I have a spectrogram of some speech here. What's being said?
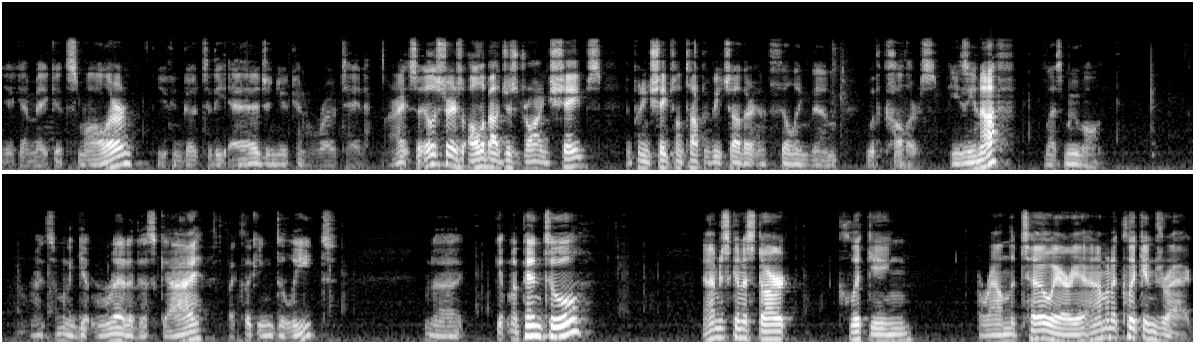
You can make it smaller. You can go to the edge and you can rotate it. All right, so Illustrator is all about just drawing shapes and putting shapes on top of each other and filling them with colors. Easy enough? Let's move on. All right, so I'm going to get rid of this guy by clicking delete. I'm going to get my pen tool and I'm just going to start clicking around the toe area and I'm going to click and drag.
